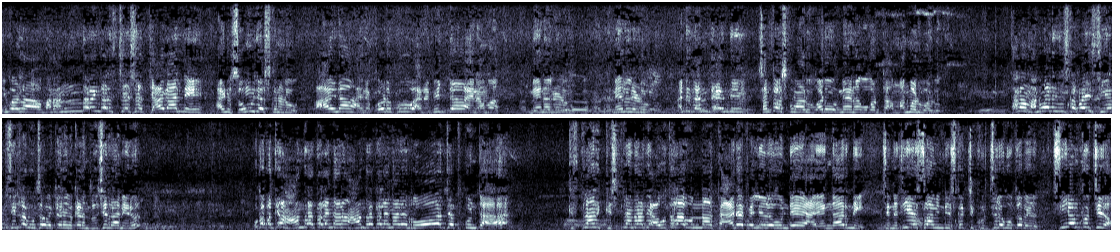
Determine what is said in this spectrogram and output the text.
ఇవాళ మనందరం కలిసి చేసిన త్యాగాన్ని ఆయన సొమ్ము చేసుకున్నాడు. ఆయన ఆయన కొడుకు ఆయన బిడ్డ ఆయన మేనల్లుడు మేనల్లుడు. అంటే ఇదంతా ఏంది? సంతోష్ కుమార్ వాడు మేన ఒకడు త- వాడు. తన మనవాడిని తీసుకుపోయి సీఎం సీట్లో కూర్చోబెట్టడం. ఇక్కడ చూసిరా మీరు? ఒక పక్కన ఆంధ్ర తెలంగాణ ఆంధ్ర తెలంగాణ రోజు చెప్పుకుంటా. కృష్ణా కృష్ణానది అవతల ఉన్న తాడేపల్లిలో ఉండే అయ్యంగారిని చిన్నజీయ స్వామిని తీసుకొచ్చి కుర్చీలో కూర్చోబెట్టారు సీఎం కుర్చీలో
